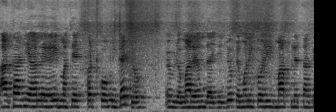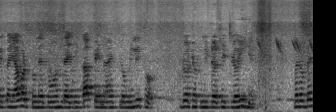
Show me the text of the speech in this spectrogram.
આ ગાંઠિયા અને એમાંથી એક કટકો મેં કાઢ્યો એવડો મારે અંદાજે જો કે મને કોઈ માપ લેતા કે કંઈ આવડતું ને તો અંદાજે કાપે ના એટલો મેં લીધો. દોઢક મીટર જેટલો એ છે. બરાબર?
